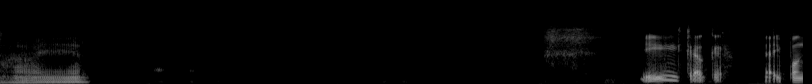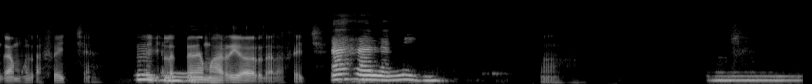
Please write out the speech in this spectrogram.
A ver. Y creo que ahí pongamos la fecha. Ya la tenemos arriba, ¿verdad? La fecha. Ajá, la misma. Ajá. Mm.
